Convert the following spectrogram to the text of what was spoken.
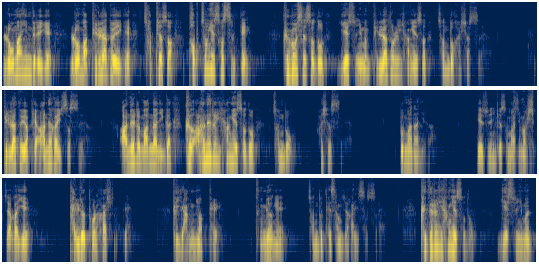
로마인들에게 로마 빌라도에게 잡혀서 법정에 섰을 때 그곳에서도 예수님은 빌라도를 향해서 전도하셨어요. 빌라도 옆에 아내가 있었어요. 아내를 만나니까 그 아내를 향해서도 전도하셨어요. 뿐만 아니라 예수님께서 마지막 십자가에 달려 돌아가실 때 그 양옆에 두 명의 전도 대상자가 있었어요. 그들을 향해서도 예수님은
